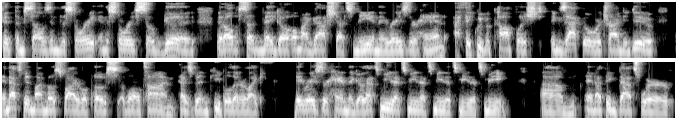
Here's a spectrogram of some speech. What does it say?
fit themselves into the story. And the story is so good that all of a sudden they go, Oh my gosh, that's me. And they raise their hand. I think we've accomplished exactly what we're trying to do. And that's been my most viral posts of all time has been people that are like, they raise their hand. They go, that's me, that's me, that's me, that's me, that's me. Um, and I think that's where,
